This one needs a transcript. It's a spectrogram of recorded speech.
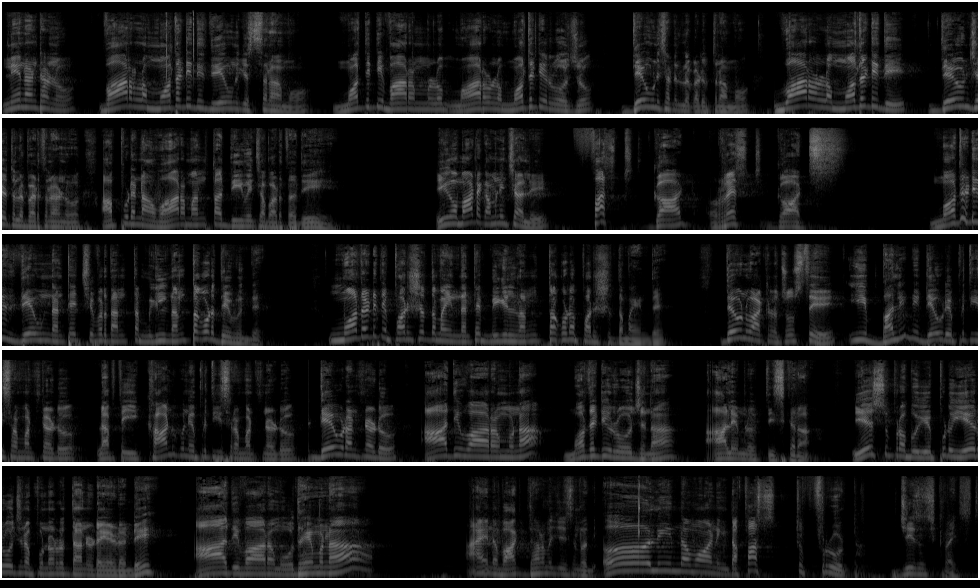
నేనంటాను వారంలో మొదటిది దేవునికి ఇస్తున్నాము. మొదటి వారంలో వారంలో మొదటి రోజు దేవుని సన్నిధిలో గడుపుతున్నాము. వారంలో మొదటిది దేవుని చేతిలో పెడుతున్నాను. అప్పుడు నా వారం అంతా దీవించబడుతుంది. ఇంకో మాట గమనించాలి. ఫస్ట్ గాడ్ రెస్ట్ గాడ్స్ మొదటిది దేవుంది అంటే చివరిదంతా మిగిలినంతా కూడా దేవుంది. మొదటిది పరిశుద్ధమైందంటే మిగిలినంతా కూడా పరిశుద్ధమైంది. దేవుని వాటిని చూస్తే ఈ బలిని దేవుడు ఎప్పుడు తీసుకురమ్మంటున్నాడు లేకపోతే ఈ కానుకను ఎప్పుడు తీసుకురమ్మంటున్నాడు దేవుడు అంటున్నాడు ఆదివారమున మొదటి రోజున ఆలయంలోకి తీసుకురా. యేసు ప్రభు ఎప్పుడు ఏ రోజున పునరుద్ధానుడయ్యాడండి? ఆదివారం ఉదయమున ఆయన వాగ్దానం చేసినది early in the morning the first fruit Jesus Christ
